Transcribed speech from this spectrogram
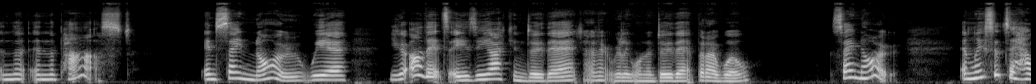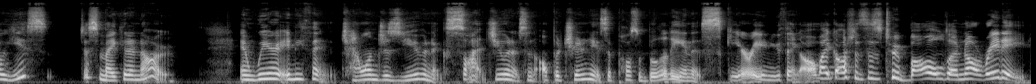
in the in the past. And say no where you go oh that's easy i can do that. I don't really want to do that but i will. Say no. Unless it's a hell yes just make it a no. And where anything challenges you and excites you and it's an opportunity it's a possibility and it's scary and you think oh my gosh this is too bold i'm not ready.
